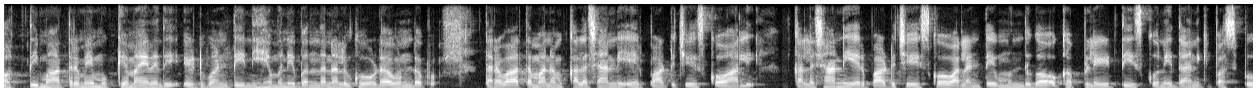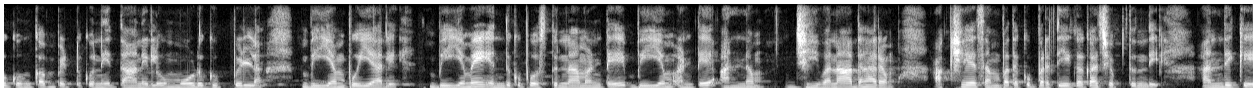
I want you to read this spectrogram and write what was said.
భక్తి మాత్రమే ముఖ్యమైనది. ఎటువంటి నియమ నిబంధనలు కూడా ఉండవు. తర్వాత మనం కలశాన్ని ఏర్పాటు చేసుకోవాలి. కలశాన్ని ఏర్పాటు చేసుకోవాలంటే ముందుగా ఒక ప్లేట్ తీసుకొని దానికి పసుపు కుంకం పెట్టుకొని దానిలో మూడు గుప్పిళ్ళ బియ్యం పుయ్యాలి బియ్యమే ఎందుకు పోస్తున్నామంటే బియ్యం అంటే అన్నం జీవనాధారం అక్షయ సంపదకు ప్రతీకగా చెప్తుంది. అందుకే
